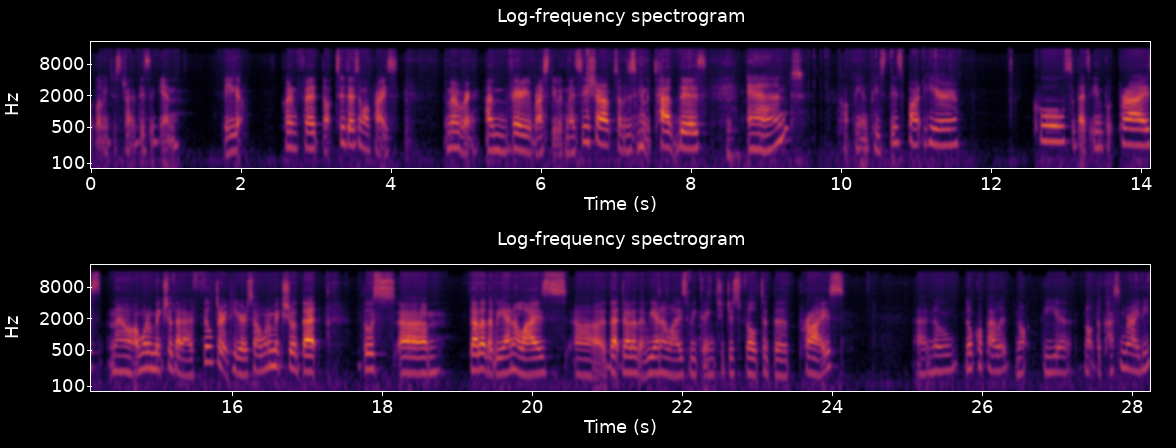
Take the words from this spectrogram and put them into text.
So let me just try this again. There you go. Convert dot to decimal price. Remember, I'm very rusty with my C sharp, so I'm just going to tab this and copy and paste this part here. Cool. So that's input price. Now I want to make sure that I filter it here. So I want to make sure that those um, data that we analyze, uh, that data that we analyze, we're going to just filter the price. Uh, no, no copilot, not the, uh, not the customer ID,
